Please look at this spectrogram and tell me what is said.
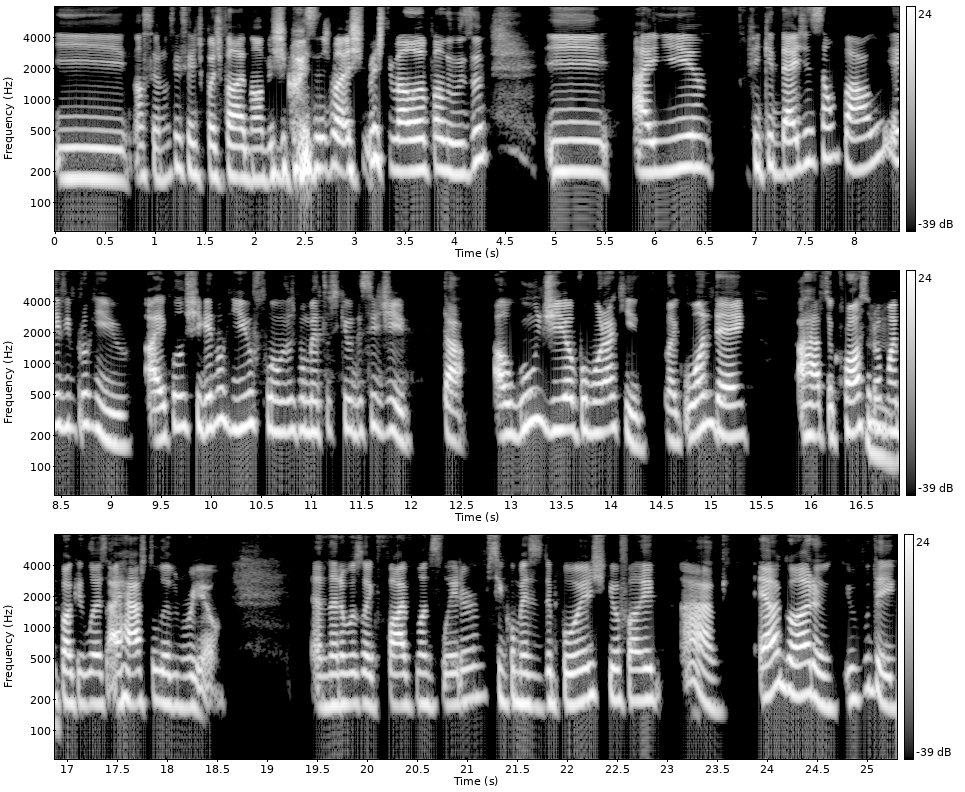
E, nossa, eu não sei se a gente pode falar nomes de coisas, mas Festival Lollapalooza. E aí fiquei 10 em São Paulo e aí vim pro Rio. Aí quando cheguei no Rio, foi um dos momentos que eu decidi, tá, algum dia eu vou morar aqui. Like, one day, I have to cross it off my Hum. bucket list, I have to live in Rio. And then it was like five months later, cinco meses depois, que eu falei, ah, é agora. Eu mudei,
